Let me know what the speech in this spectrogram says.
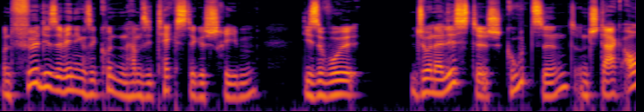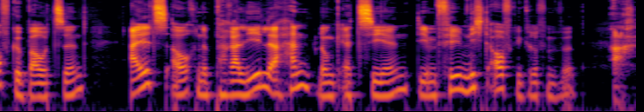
und für diese wenigen Sekunden haben sie Texte geschrieben, die sowohl journalistisch gut sind und stark aufgebaut sind, als auch eine parallele Handlung erzählen, die im Film nicht aufgegriffen wird. Ach,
